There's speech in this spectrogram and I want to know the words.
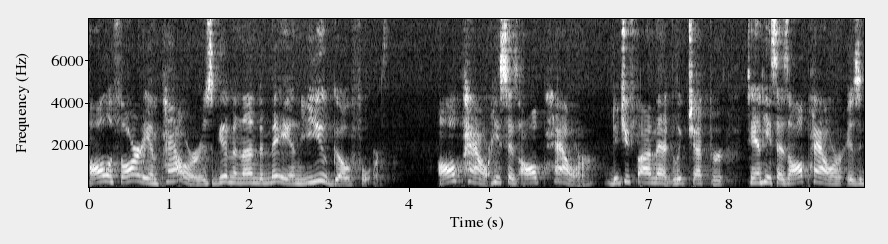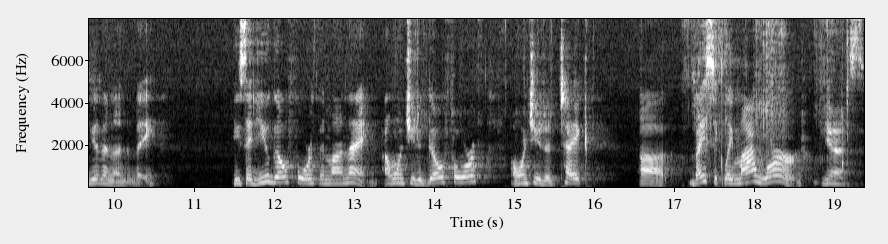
All authority and power is given unto me, and you go forth. All power, he says, all power. Did you find that Luke chapter 10? He says, All power is given unto me. He said, You go forth in my name. I want you to go forth. I want you to take uh, basically my word. Yes.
